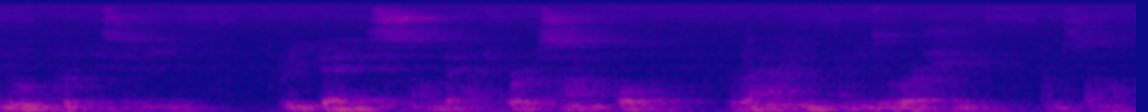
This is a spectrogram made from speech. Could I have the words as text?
you could easily rebase on that, for example, when a new version comes out.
